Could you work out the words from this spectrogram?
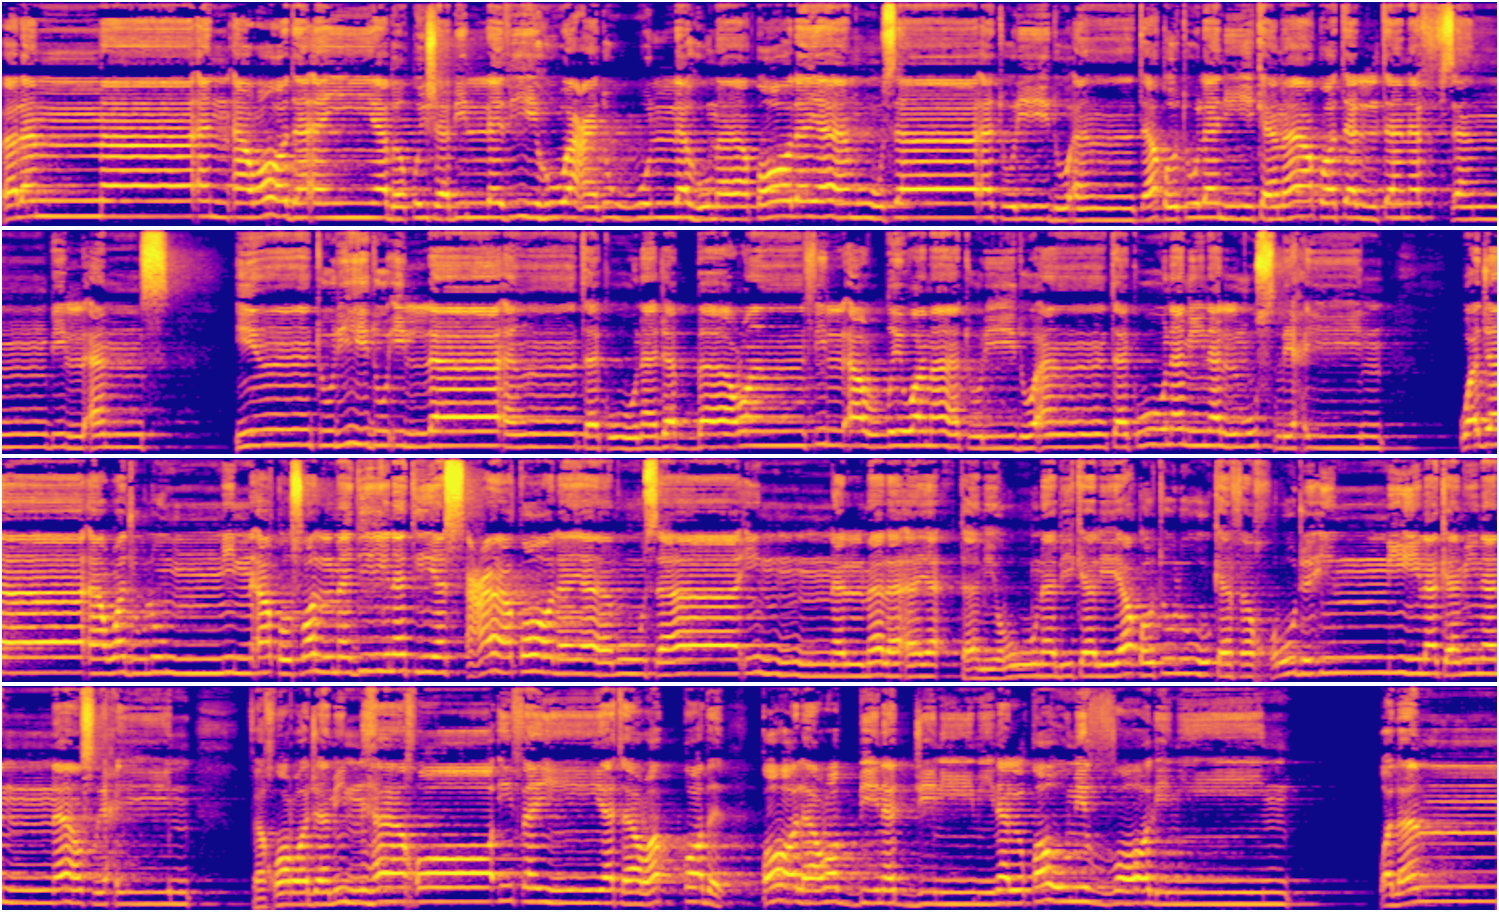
فلما ان اراد ان يبطش بالذي هو عدو لهما قال يا موسى اتريد ان تقتلني كما قتلت نفسا بالامس إن تريد إلا أن تكون جبارا في الأرض وما تريد أن تكون من المصلحين وجاء رجل من أقصى المدينة يسعى قال يا موسى إن الملأ يأتمرون بك ليقتلوك فاخرج إني لك من الناصحين فخرج منها خائفا يترقب قال رب نجني من القوم الظالمين ولما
